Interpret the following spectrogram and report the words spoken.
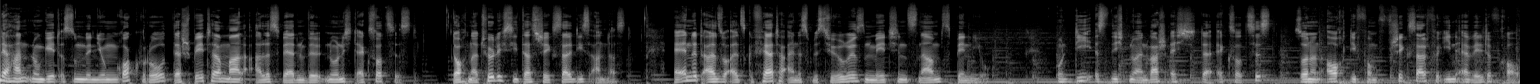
der Handlung geht es um den jungen Rokuro, der später mal alles werden will, nur nicht Exorzist. Doch natürlich sieht das Schicksal dies anders. Er endet also als Gefährte eines mysteriösen Mädchens namens Benio. Und die ist nicht nur ein waschechter Exorzist, sondern auch die vom Schicksal für ihn erwählte Frau.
